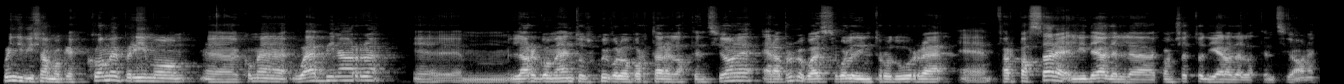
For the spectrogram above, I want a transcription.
quindi diciamo che come primo, eh, come webinar, ehm, l'argomento su cui volevo portare l'attenzione era proprio questo, quello di introdurre, eh, far passare l'idea del concetto di era dell'attenzione,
